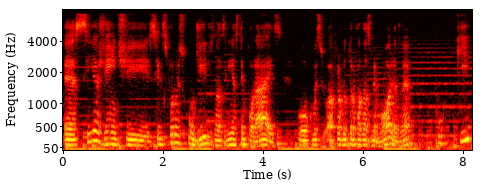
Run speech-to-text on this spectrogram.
é, se a gente, se eles foram escondidos nas linhas temporais, ou como a própria doutora fala nas memórias, né? O que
